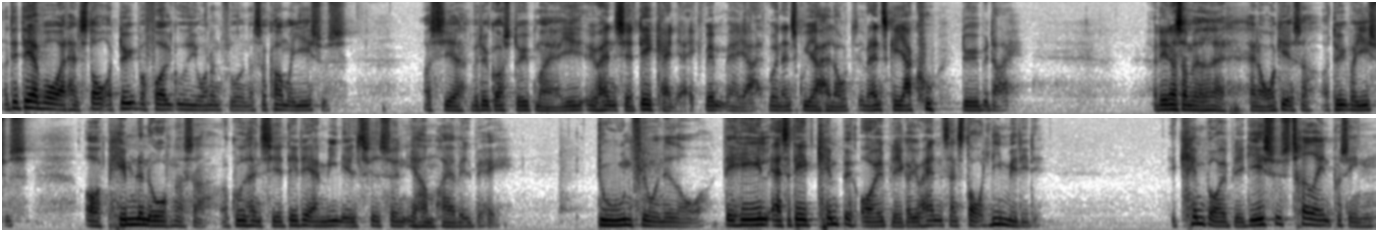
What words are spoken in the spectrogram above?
Og det er der, hvor at han står og døber folk ud i Jordanfloden, og så kommer Jesus og siger, vil du ikke også døbe mig? Og Johannes siger, det kan jeg ikke. Hvem er jeg? Hvordan, skulle jeg have lov til? Hvordan skal jeg kunne døbe dig? Og det ender så med, at han overgiver sig og døber Jesus og himlen åbner sig, og Gud han siger, det er min elskede søn, i ham har jeg velbehag. Duen flyver nedover. Det hele, altså det er et kæmpe øjeblik, og Johannes han står lige midt i det. Et kæmpe øjeblik. Jesus træder ind på scenen.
